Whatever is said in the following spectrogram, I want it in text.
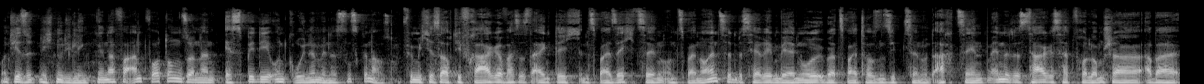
und hier sind nicht nur die Linken in der Verantwortung, sondern SPD und Grüne mindestens genauso. Für mich ist auch die Frage, was ist eigentlich eigentlich in 2016 und 2019. Bisher reden wir ja nur über 2017 und 2018. Am Ende des Tages hat Frau Lomscher aber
